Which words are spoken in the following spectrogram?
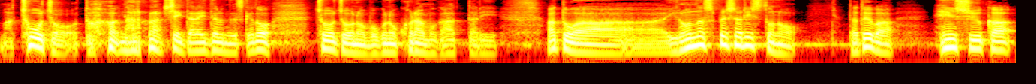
まあ、町長と名乗らせていただいてるんですけど町長の僕のコラムがあったりあとはいろんなスペシャリストの例えば編集家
